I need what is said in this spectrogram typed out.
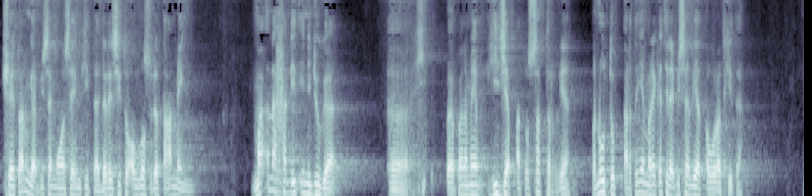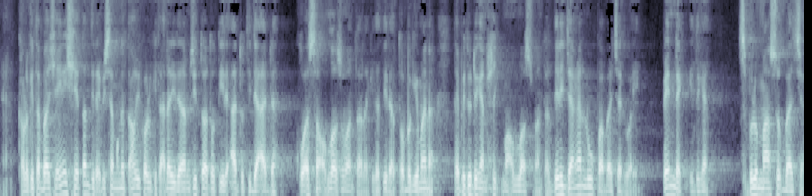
syaitan nggak bisa menguasain kita. Dari situ Allah sudah tameng. Makna hadis ini juga uh, apa namanya hijab atau satr ya penutup artinya mereka tidak bisa lihat aurat kita. Ya, kalau kita baca ini syaitan tidak bisa mengetahui kalau kita ada di dalam situ atau tidak atau tidak ada. Kuasa Allah SWT. Kita tidak tahu bagaimana. Tapi itu dengan hikmah Allah SWT. Jadi jangan lupa baca doa ini. Pendek gitu kan. Sebelum masuk baca.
